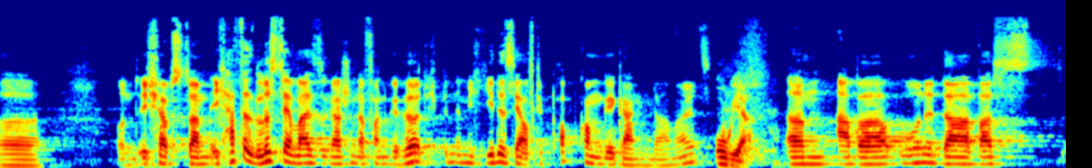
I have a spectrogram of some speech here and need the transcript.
Äh, Und ich habe es dann, ich hatte lustigerweise sogar schon davon gehört. Ich bin nämlich jedes Jahr auf die Popcom gegangen damals. Oh ja. Ähm, aber ohne da was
